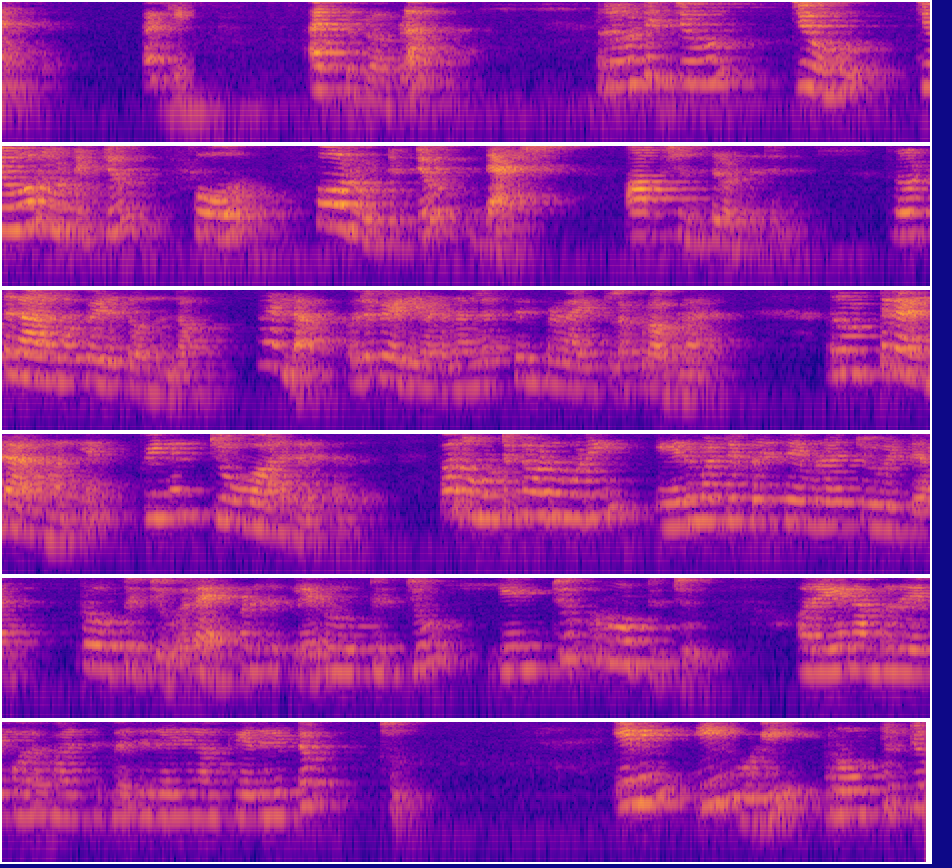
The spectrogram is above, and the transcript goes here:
answer okay അടുത്ത problem root two two two root two four four root two dash options കൊടുത്തിട്ടുണ്ട്. റൂട്ട് കാണുമ്പോൾ പേടി തോന്നുന്നുണ്ടോ? വേണ്ട. ഒരു പേടി വേണ്ട. നല്ല സിമ്പിൾ ആയിട്ടുള്ള പ്രോബ്ലം ആണ്. റൂട്ട് രണ്ടാണ് ആദ്യം. പിന്നെ ടു ആണ് കിടക്കുന്നത്. അപ്പൊ റൂട്ടിനോട് കൂടി ഏത് മൾട്ടിപ്ലൈ ചെയ്യുമ്പോഴാണ് ടു കിട്ടുക? റൂട്ട് ടു അല്ലെ? പഠിച്ചിട്ടില്ലേ root two into root two ഒരേ നമ്പർ ഇതേപോലെ മൾട്ടിപ്ലൈ ചെയ്ത് കഴിഞ്ഞാൽ നമുക്ക് ഏത് കിട്ടും? ടു ഇനി ഈ കൂടി റൂട്ട് ടു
